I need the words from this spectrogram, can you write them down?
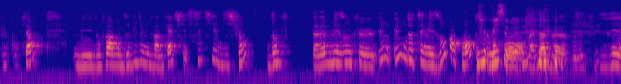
du bouquin. Mais donc là, en début 2024, chez City Edition. Donc la même maison que une, une de tes maisons maintenant. Parce que oui, c'est vrai. Madame, vous êtes publié,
